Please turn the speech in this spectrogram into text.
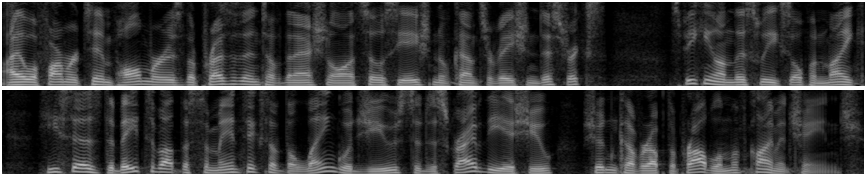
Iowa farmer Tim Palmer is the president of the National Association of Conservation Districts. Speaking on this week's open mic, he says debates about the semantics of the language used to describe the issue shouldn't cover up the problem of climate change.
